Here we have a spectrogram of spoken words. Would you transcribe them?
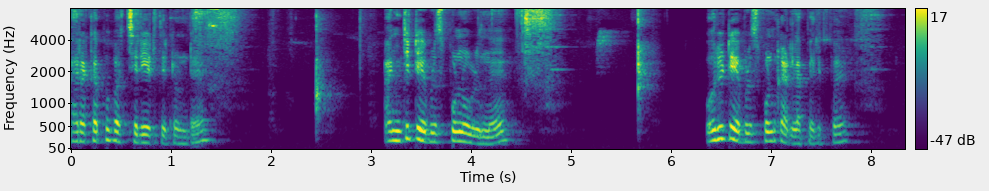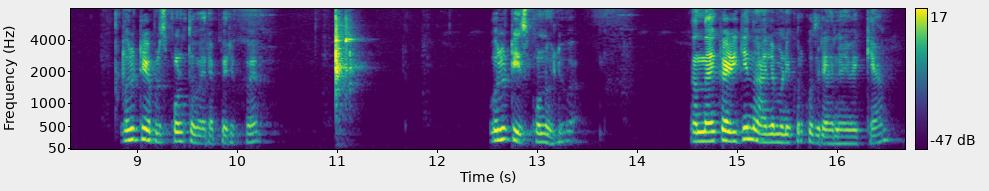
അരക്കപ്പ് പച്ചരി എടുത്തിട്ടുണ്ട്. അഞ്ച് ടേബിൾ സ്പൂൺ ഉഴുന്ന്. ഒരു ടേബിൾ സ്പൂൺ കടലപ്പരിപ്പ്. ഒരു ടേബിൾ സ്പൂൺ തുവരപ്പരിപ്പ്. ഒരു ടീസ്പൂൺ ഉലുവ. നന്നായി കഴുകി നാല് മണിക്കൂർ കുതിരാനായി വയ്ക്കാം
